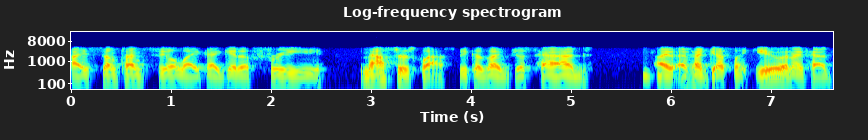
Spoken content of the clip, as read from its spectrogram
I sometimes feel like I get a free master's class because I've just had mm-hmm. I, I've had guests like you, and I've had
